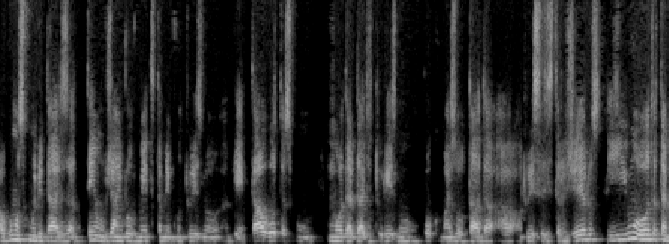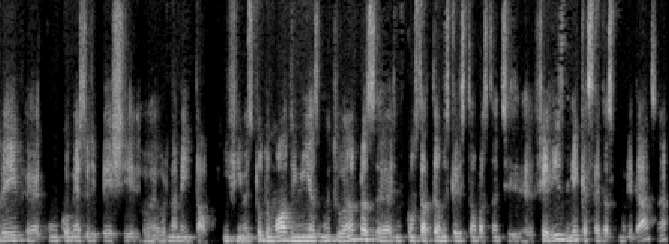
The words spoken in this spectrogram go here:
Algumas comunidades têm já envolvimento também com turismo ambiental, outras com modalidade de turismo um pouco mais voltada a, turistas estrangeiros e uma outra também é, com comércio de peixe é, ornamental. Enfim, mas de todo modo, em linhas muito amplas, é, constatamos que eles estão bastante é, felizes, ninguém quer sair das comunidades, né?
